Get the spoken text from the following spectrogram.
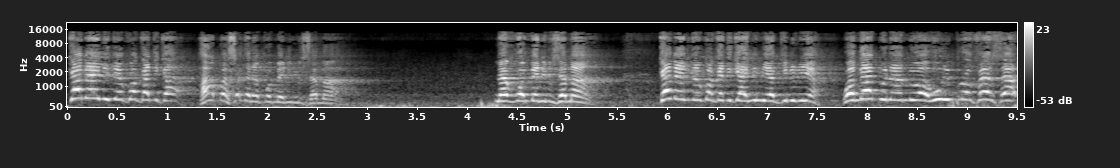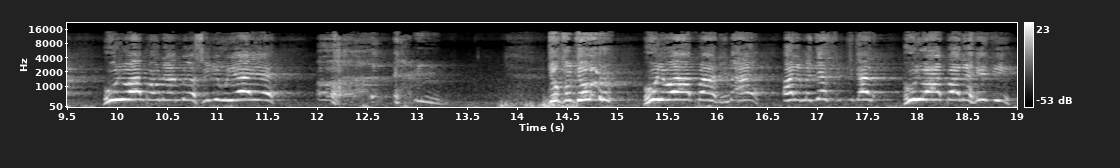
kama ilivyokuwa katika hapa sasa nakuombeni msamaha. Nakuombeni msamaha. Kama ilivyokuwa katika elimu ya kidunia wangapi unaambiwa huyu profesa huyu hapa unaambiwa sijui yeye? Doktor huyu hapa ana majestikal huyu hapa ana hivi.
